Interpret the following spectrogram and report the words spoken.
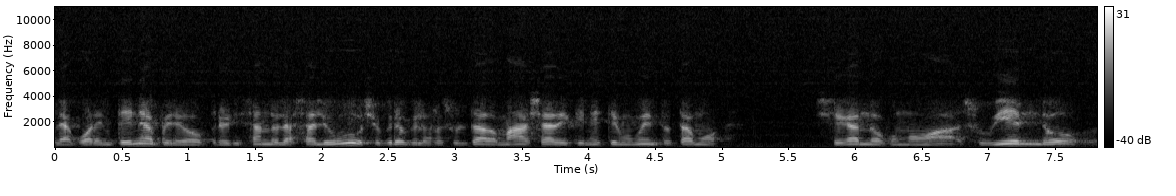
la cuarentena, pero priorizando la salud, yo creo que los resultados, más allá de que en este momento estamos llegando como a, subiendo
